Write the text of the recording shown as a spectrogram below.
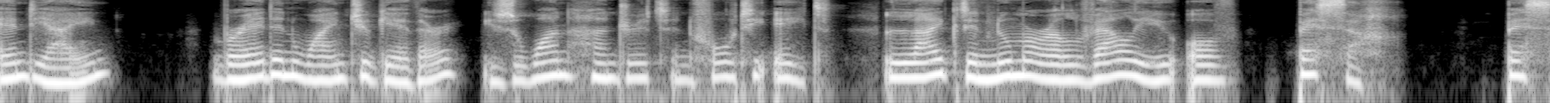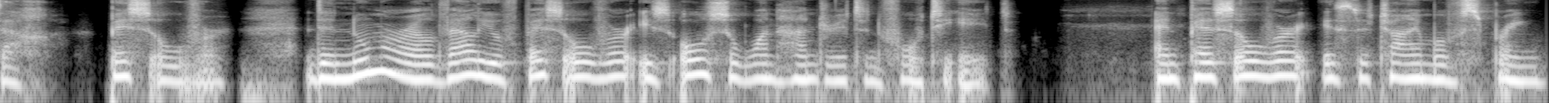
and yain, bread and wine together, is 148, like the numeral value of Pesach, Pesach, Passover. The numeral value of Passover is also 148. And Passover is the time of spring,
